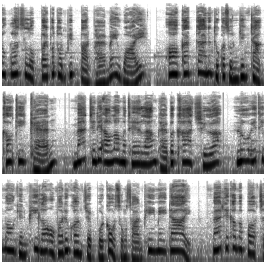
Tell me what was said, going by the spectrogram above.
ลงและสลบไปเพราะทนพิษบาดแผลไม่ไหว ออกัสตานั้นถูกกระสุนยิงจากเข้าที่แขน แมทจึงได้เอาเหล้ามาเทล้างแผลเพื่อฆ่าเชื้อ ลูอิสที่มองเห็นพี่ร้องออกมาด้วยความเจ็บปวดก็อดสงสารพี่ไม่ได้ แมทได้เข้ามาปลอบใจ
